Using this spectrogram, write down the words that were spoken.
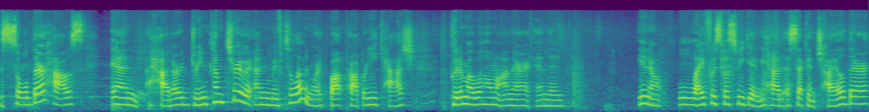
sold their house and had our dream come true and moved to Leavenworth, bought property cash, put a mobile home on there, and then, you know, life was supposed to be good. We had a second child there,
